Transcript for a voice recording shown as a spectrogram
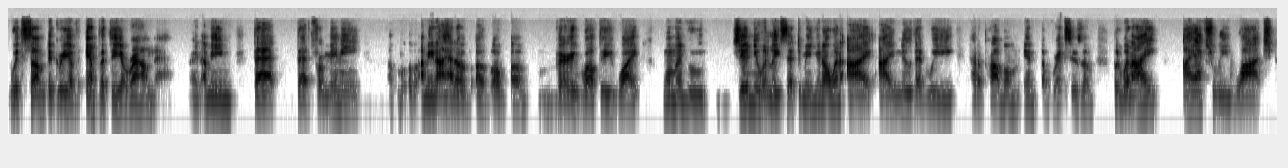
with some degree of empathy around that right? I mean that that for many i mean i had a, a, a very wealthy white woman who genuinely said to me, you know, when I I knew that we had a problem in of racism, but when I I actually watched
